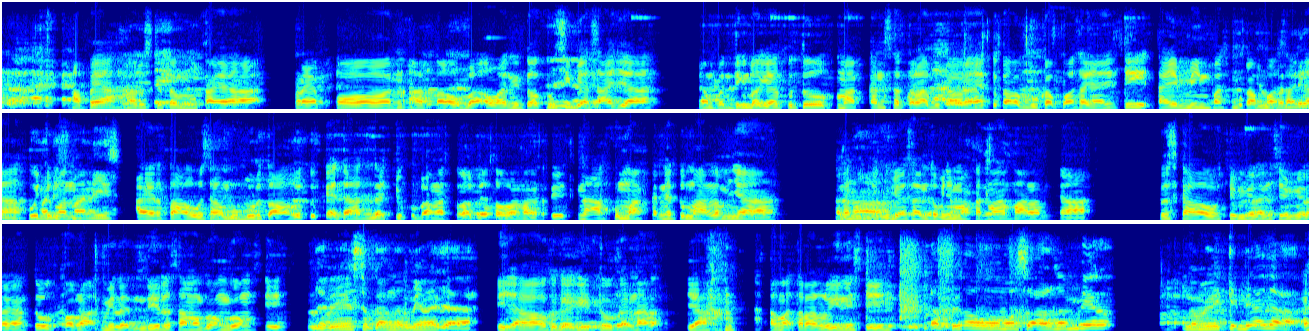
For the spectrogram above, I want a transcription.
apa ya harus ketemu kayak klepon atau bakwan itu aku sih Iya, biasa aja. Yang penting bagi aku tuh makan setelah buka puasanya itu kalau buka puasanya sih timing pas buka Yang puasanya aku manis-manis. air tahu sama bubur tahu tuh kayak dah udah cukup banget kalau biasa orang ngerti. Nah aku makannya tuh malamnya karena aku punya Nah. kebiasaan tuh punya makan malam malamnya. Terus kalau cemilan-cemilannya tuh kalau nggak milendir sama gonggong sih. Jadi suka ngemil aja ya. Iya, aku kayak gitu karena ya aku nggak terlalu ini sih. Tapi kalau ngomong soal ngemil, ngemilikin dia nggak?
